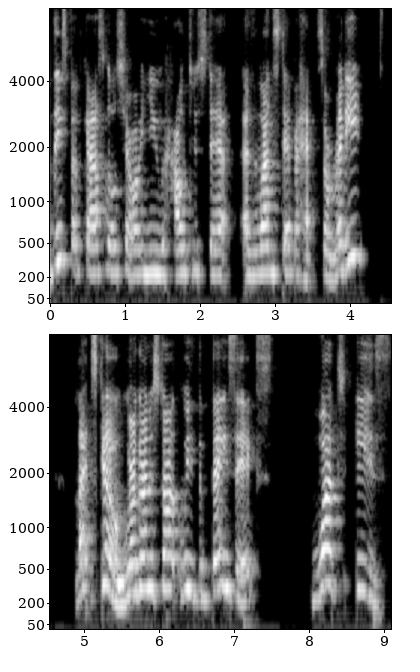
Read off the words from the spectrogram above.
this podcast will show you how to step as one step ahead. So ready? Let's go. We're going to start with the basics. What is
